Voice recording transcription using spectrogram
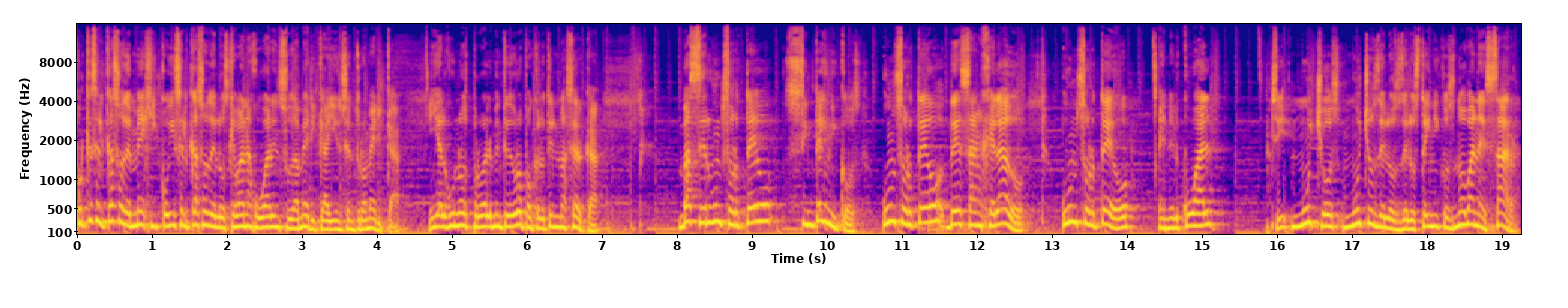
Porque es el caso de México y es el caso de los que van a jugar en Sudamérica y en Centroamérica. Y algunos probablemente de Europa, aunque lo tienen más cerca. Va a ser un sorteo sin técnicos un sorteo desangelado, un sorteo en el cual ¿sí? muchos, muchos de los, de los técnicos no van a estar,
